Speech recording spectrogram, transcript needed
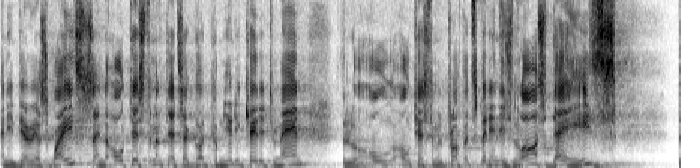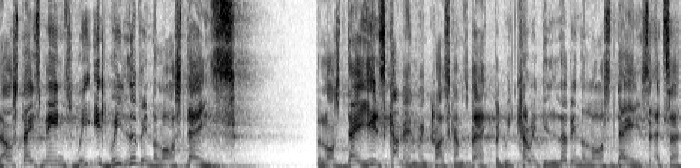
and in various ways. So in the Old Testament, that's how God communicated to man through all Old Testament prophets. But in these last days, those days means we, we live in the last days. The last day is coming when Christ comes back, but we currently live in the last days. It's a,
